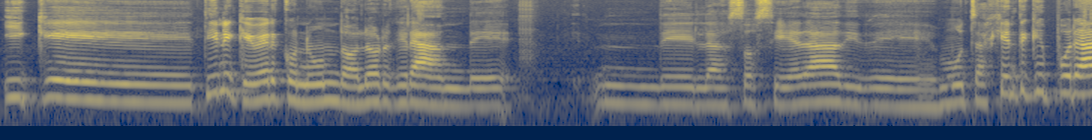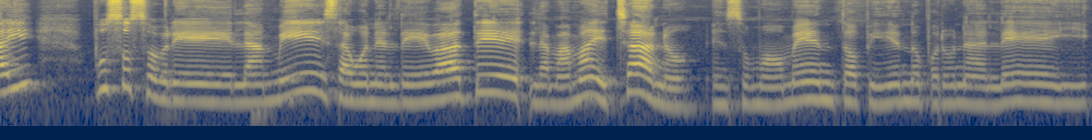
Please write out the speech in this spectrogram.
y que tiene que ver con un dolor grande de la sociedad y de mucha gente que por ahí puso sobre la mesa o en el debate la mamá de Chano en su momento pidiendo por una ley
